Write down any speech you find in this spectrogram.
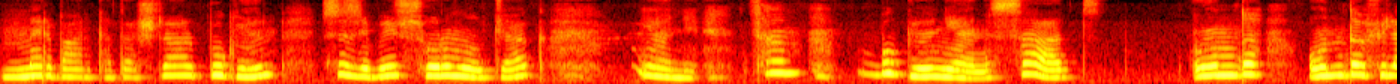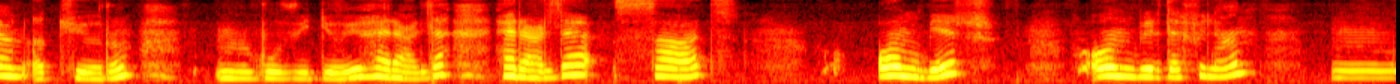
Merhaba arkadaşlar. Bugün size bir sorum olacak. Yani tam bugün yani saat 10'da 10'da filan atıyorum hmm, bu videoyu herhalde. Herhalde saat 11 11'de filan hmm,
